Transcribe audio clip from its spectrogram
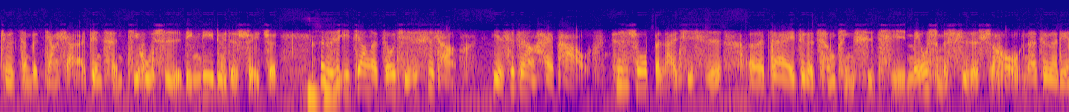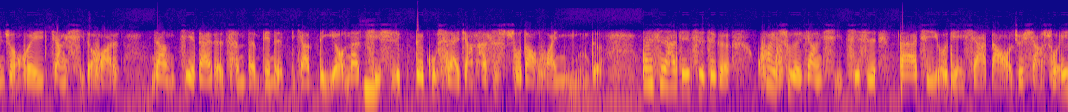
就是整个降下来，变成几乎是零利率的水准。那只是一降了之后，其实市场也是非常害怕哦。就是说，本来其实呃，在这个成平时期没有什么事的时候，那这个联准会降息的话。让借贷的成本变得比较低哦，那其实对股市来讲，它是受到欢迎的。但是它这次这个快速的降息，其实大家其实有点吓到，就想说，哎，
